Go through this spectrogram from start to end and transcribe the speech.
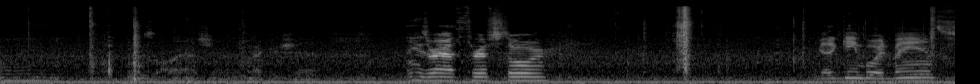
Uh, where's all that shit? Cracker shit. These are at a thrift store. Got a Game Boy Advance.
